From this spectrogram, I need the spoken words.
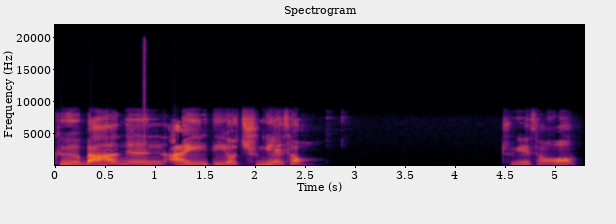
그 많은 아이디어 중에서 중에서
